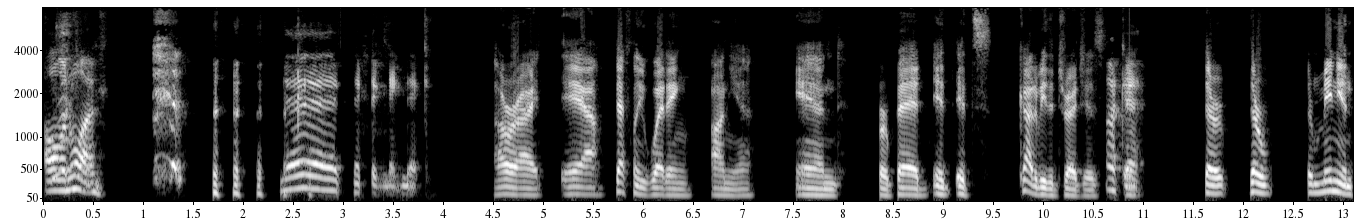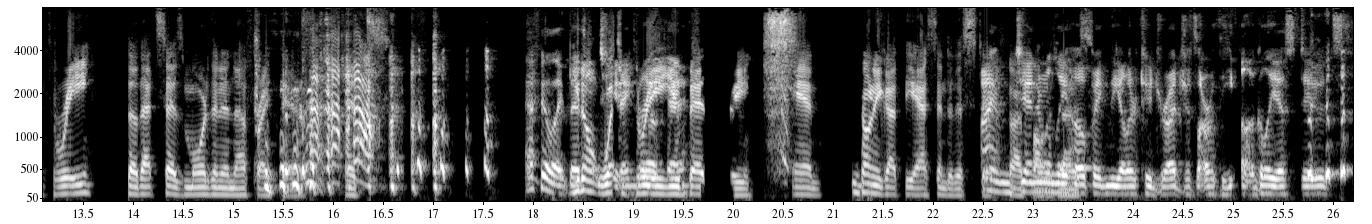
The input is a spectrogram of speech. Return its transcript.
all in one. Nick, Nick, Nick, Nick, Nick. All right. Yeah, definitely wedding Anya. And for bed, it, it's got to be the drudges. Okay. They're they're they're minion three, so that says more than enough right there. It's- I feel like you don't wed cheating, three, okay. you bet three. And Tony got the ass into the stick. I'm so genuinely hoping the other two drudges are the ugliest dudes.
